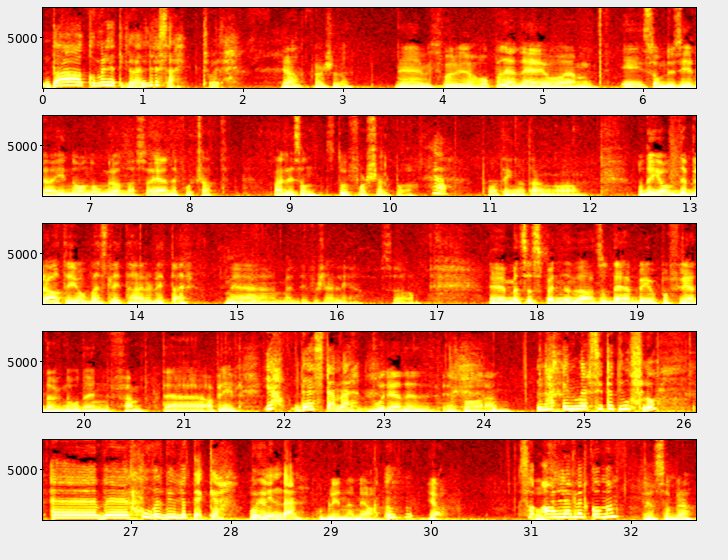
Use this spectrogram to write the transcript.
da kommer det til å endre seg, tror jeg. Ja, kanskje det. det vi får håpe det. Det er jo, um, i, som du sier, da, i noen områder så er det fortsatt veldig sånn stor forskjell på, Ja. på ting og tang. Og, og det, jobb, det er bra at det jobbes litt her og litt der med, med de forskjellige. Så. Eh, Men så spennende, da. Så det blir jo på fredag nå den 5. april. Ja, det stemmer. Hvor er det på N? Nei, Universitetet i Oslo, eh, ved hovedbiblioteket på oh, ja. Blindern. På Blindern, ja. ja. Så alle er velkommen. Ja, så bra.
